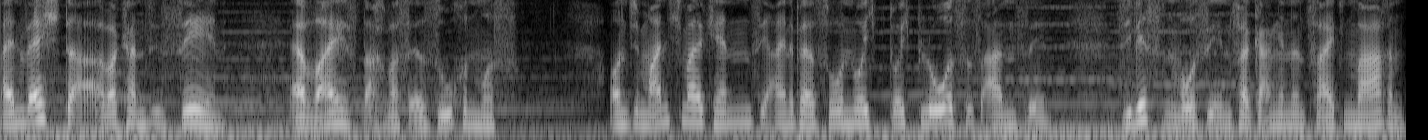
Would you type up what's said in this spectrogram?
Ein Wächter aber kann sie sehen. Er weiß, nach was er suchen muss. Und manchmal kennen sie eine Person nur durch bloßes Ansehen. Sie wissen, wo sie in vergangenen Zeiten waren,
